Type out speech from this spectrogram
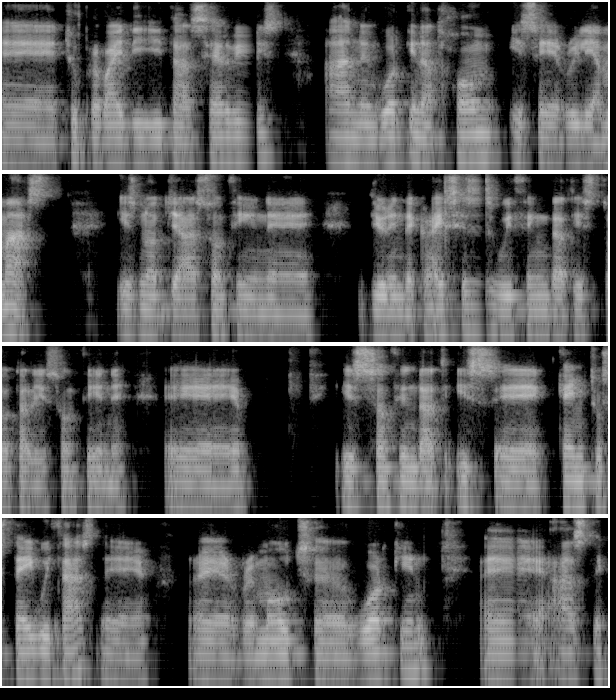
uh, to provide digital service and working at home is a, really a must. It's not just something uh, during the crisis. We think that is totally something uh, is something that is came to stay with us. The remote working as the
